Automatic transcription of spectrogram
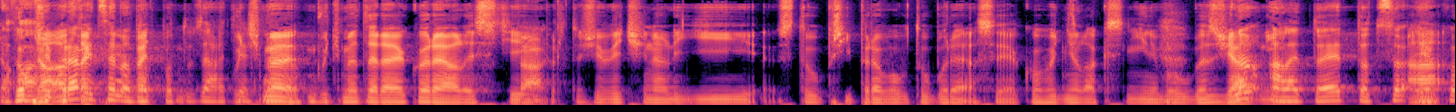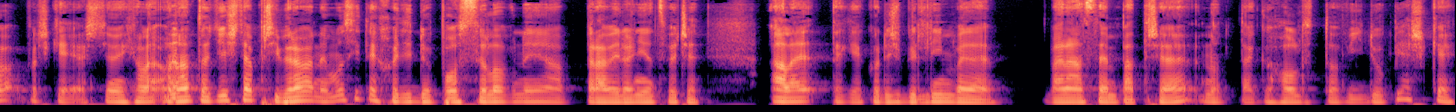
Jako no, připravit se na to, pod tu zátěž. Buďme, buďme teda jako realisti, tak. protože většina lidí s tou přípravou to bude asi jako hodně laxní nebo vůbec no, žádný. No, ale to je to, co a... jako, počkej, ještě Michale, ona totiž ta příprava, nemusíte chodit do posilovny a pravidelně cvičit, ale tak jako když bydlím ve 12. patře, no tak hold to výjdu pěšky.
